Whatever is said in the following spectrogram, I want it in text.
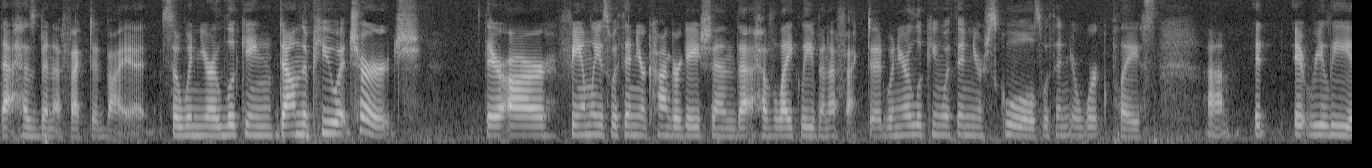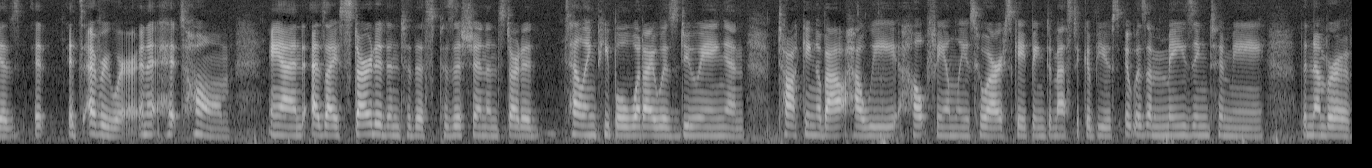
that has been affected by it. So when you're looking down the pew at church, there are families within your congregation that have likely been affected. When you're looking within your schools, within your workplace, um, it it really is it, it's everywhere and it hits home. And as I started into this position and started telling people what I was doing and talking about how we help families who are escaping domestic abuse, it was amazing to me the number of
